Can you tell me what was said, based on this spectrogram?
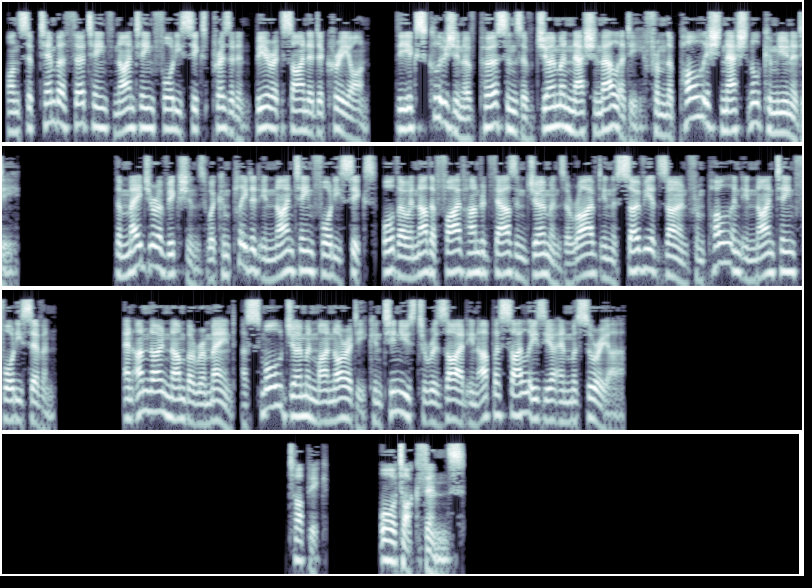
On September 13, 1946 President Bierut signed a decree on the exclusion of persons of German nationality from the Polish national community, the major evictions were completed in 1946, although another 500,000 Germans arrived in the Soviet zone from Poland in 1947. An unknown number remained. A small German minority continues to reside in Upper Silesia and Masuria. Topic: Autochthons.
